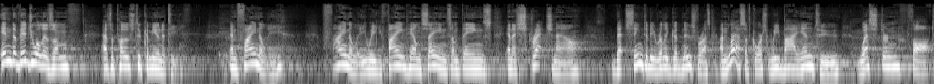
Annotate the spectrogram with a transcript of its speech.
individualism as opposed to community. And finally, finally, we find him saying some things in a stretch now that seem to be really good news for us, unless, of course, we buy into Western thought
